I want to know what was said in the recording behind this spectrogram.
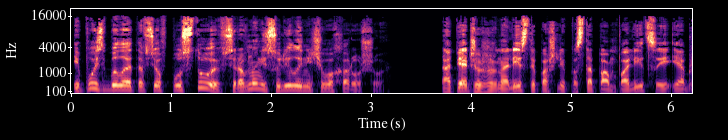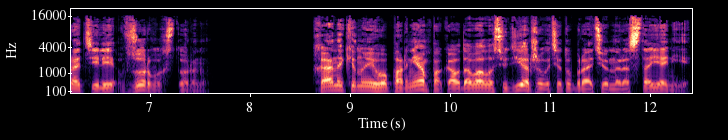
И пусть было это все впустую, все равно не сулило ничего хорошего. Опять же журналисты пошли по стопам полиции и обратили взор в их сторону. Ханекину и его парням пока удавалось удерживать эту братью на расстоянии,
